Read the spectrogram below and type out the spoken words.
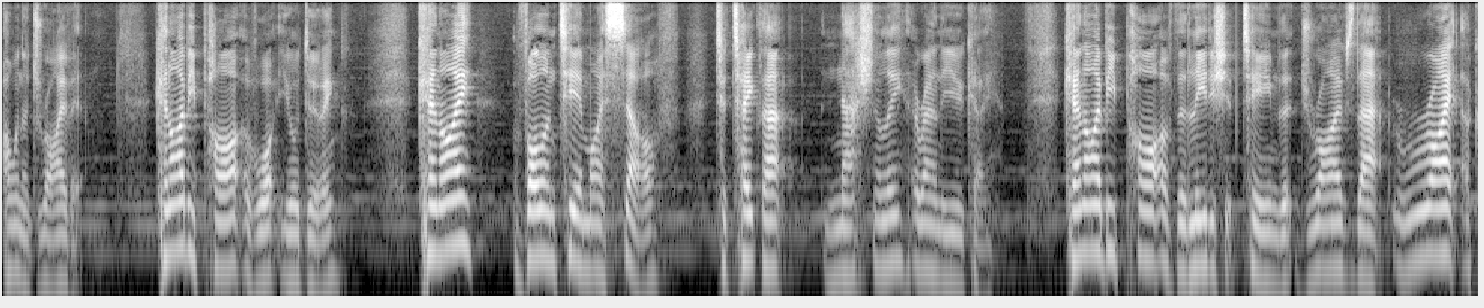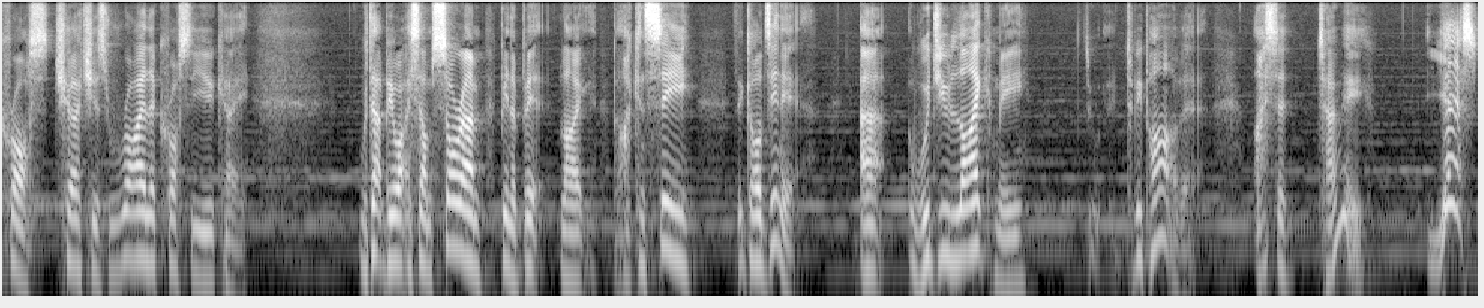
I want to drive it. Can I be part of what you're doing? Can I volunteer myself to take that nationally around the UK? Can I be part of the leadership team that drives that right across churches, right across the UK? Would that be what I said? I'm sorry I'm being a bit like, but I can see that God's in it. Uh, would you like me to, be part of it? I said, Tony, yes.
